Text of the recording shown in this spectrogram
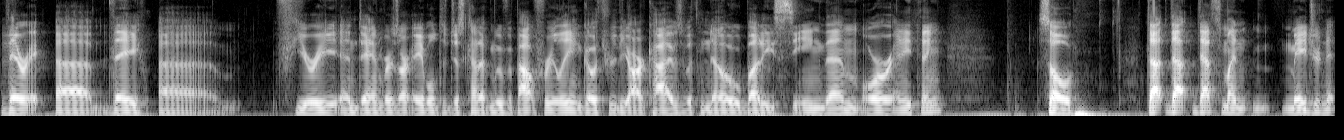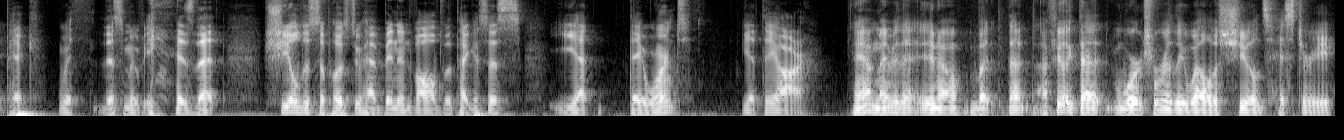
they're uh, they uh, fury and danvers are able to just kind of move about freely and go through the archives with nobody seeing them or anything. So that that that's my major nitpick with this movie is that shield is supposed to have been involved with pegasus yet they weren't yet they are Yeah, maybe that you know, but that I feel like that works really well with Shield's history,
